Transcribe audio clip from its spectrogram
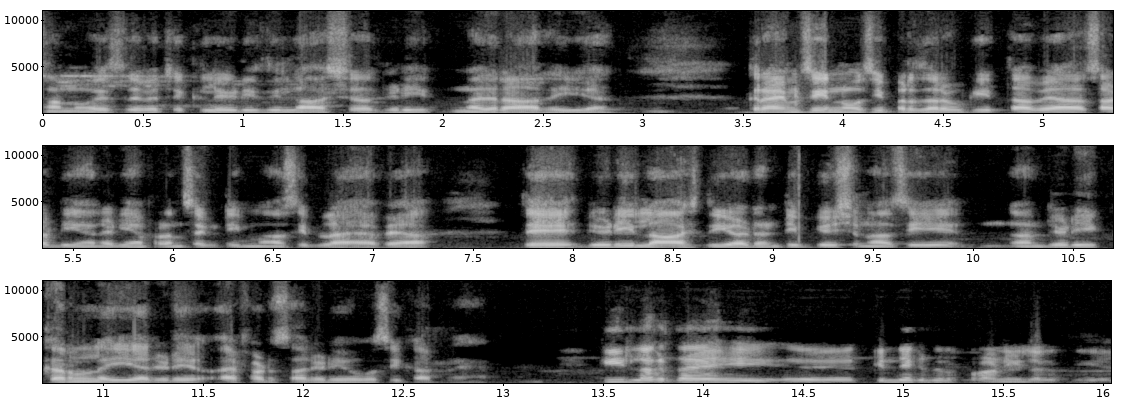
ਸਾਨੂੰ ਇਸ ਦੇ ਵਿੱਚ ਇੱਕ ਲੇਡੀ ਦੀ ਲਾਸ਼ ਜਿਹੜੀ ਨਜ਼ਰ ਆ ਰਹੀ ਹੈ ਕ੍ਰਾਈਮ ਸੀਨ ਨੂੰ ਅਸੀਂ ਪ੍ਰੀਜ਼ਰਵ ਕੀਤਾ ਹੋਇਆ ਸਾਡੀਆਂ ਜਿਹੜੀਆਂ ਫੋਰੈਂਸਿਕ ਟੀਮਾਂ ਅਸੀਂ ਬੁਲਾਇਆ ਹੋਇਆ ਤੇ ਜਿਹੜੀ ਲਾਸ਼ ਦੀ ਆਇਡੈਂਟੀਫਿਕੇਸ਼ਨ ਅਸੀਂ ਅ, ਜਿਹੜੀ ਕਰਨ ਲਈ ਆ ਜਿਹੜੇ ਐਫਰਟਸ ਆ ਜਿਹੜੇ ਉਹ ਅਸੀਂ ਕਰ ਰਹੇ ਹਾਂ। ਕੀ ਲੱਗਦਾ ਇਹ ਕਿੰਨੇ ਕੁ ਦਿਨ ਪੁਰਾਣੀ ਲੱਗਦੀ ਹੈ?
